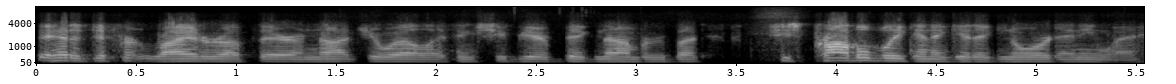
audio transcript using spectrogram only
they had a different rider up there and not Joelle, I think she'd be a big number. But she's probably going to get ignored anyway.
